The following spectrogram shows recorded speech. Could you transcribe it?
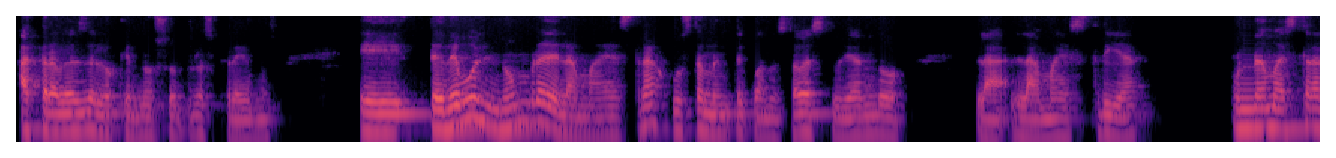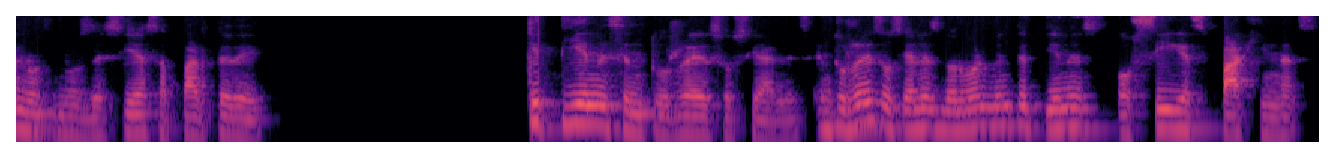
a través de lo que nosotros creemos. Eh, te debo el nombre de la maestra, justamente cuando estaba estudiando la, la maestría, una maestra nos, nos decía esa parte de, ¿qué tienes en tus redes sociales? En tus redes sociales normalmente tienes o sigues páginas,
